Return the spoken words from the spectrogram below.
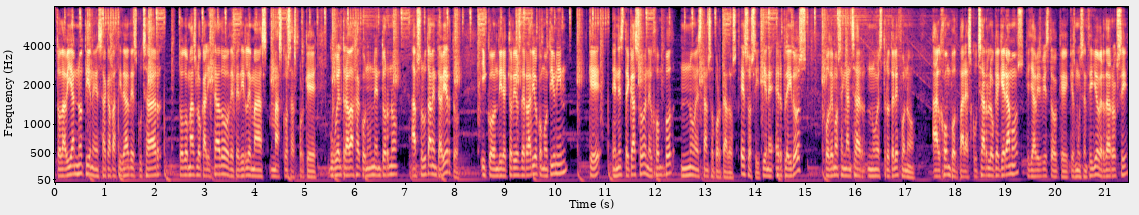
Todavía no tiene esa capacidad de escuchar todo más localizado o de pedirle más, más cosas, porque Google trabaja con un entorno absolutamente abierto y con directorios de radio como Tuning, que en este caso en el HomePod no están soportados. Eso sí, tiene AirPlay 2, podemos enganchar nuestro teléfono al HomePod para escuchar lo que queramos, que ya habéis visto que, que es muy sencillo, ¿verdad, Roxy?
